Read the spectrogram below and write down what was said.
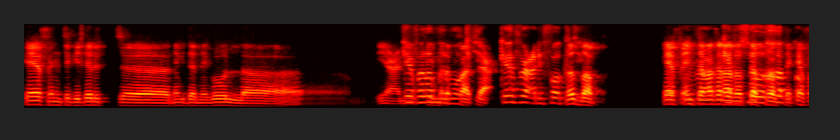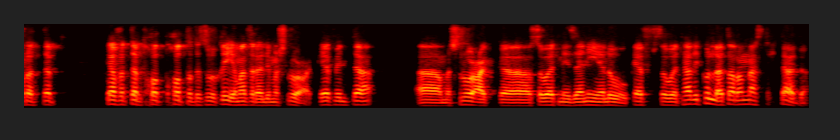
كيف أنت قدرت آه، نقدر نقول آه، يعني كيف انظم وقتي كيف أعرف وقتي؟ بالضبط. كيف أنت مثلا رتبت وقتك؟ كيف رتبت؟ كيف رتبت خطة تسويقية مثلا لمشروعك؟ كيف أنت مشروعك آه، سويت ميزانية له. كيف سويت؟ هذه كلها ترى الناس تحتاجها.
